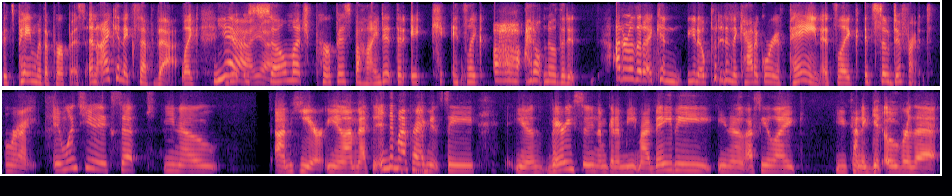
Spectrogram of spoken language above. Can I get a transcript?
it's pain with a purpose, and I can accept that. Like yeah, there is yeah. so much purpose behind it that it it's like oh, I don't know that it. I don't know that I can, you know, put it in the category of pain. It's like it's so different. Right. And once you accept, you know, I'm here. You know, I'm at the end of my pregnancy. You know, very soon I'm going to meet my baby. You know, I feel like you kind of get over that.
